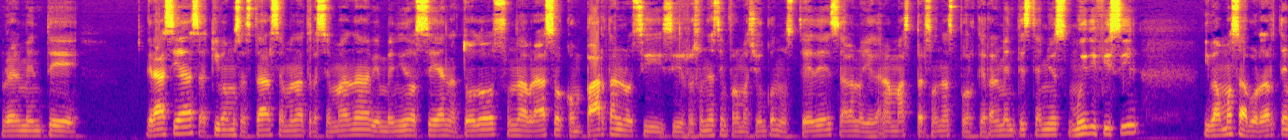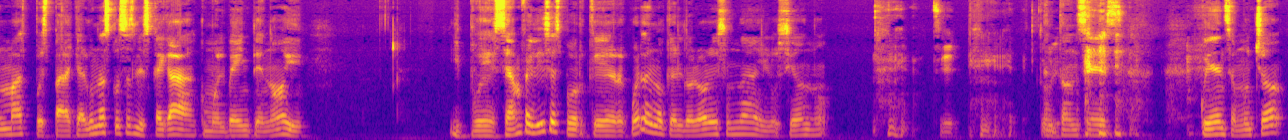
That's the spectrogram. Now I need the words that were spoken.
Realmente, gracias. Aquí vamos a estar semana tras semana. Bienvenidos sean a todos. Un abrazo. Compártanlo si, si resuena esta información con ustedes. Háganlo llegar a más personas porque realmente este año es muy difícil y vamos a abordar temas pues para que algunas cosas les caiga como el 20, ¿no? Y y pues sean felices porque recuerden lo que el dolor es una ilusión, ¿no? sí. Entonces, cuídense mucho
